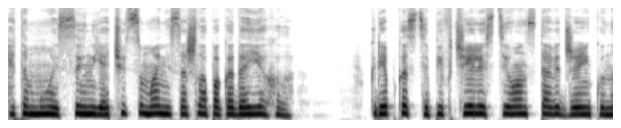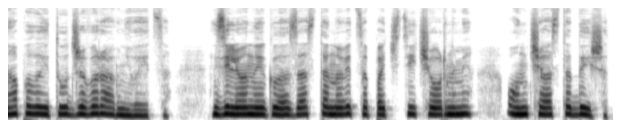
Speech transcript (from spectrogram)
Это мой сын, я чуть с ума не сошла, пока доехала. Крепко сцепив челюсти, он ставит Женьку на пол и тут же выравнивается. Зеленые глаза становятся почти черными, он часто дышит.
